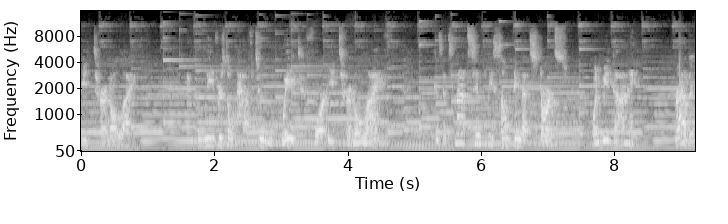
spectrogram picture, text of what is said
eternal life. And believers don't have to wait for eternal life, because it's not simply something that starts when we die. Rather,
